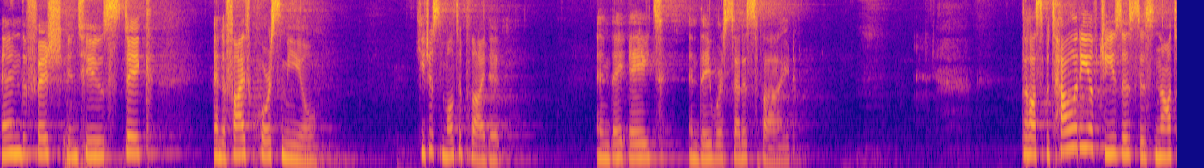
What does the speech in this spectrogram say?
and the fish into steak and a five course meal. He just multiplied it, and they ate and they were satisfied. The hospitality of Jesus is not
